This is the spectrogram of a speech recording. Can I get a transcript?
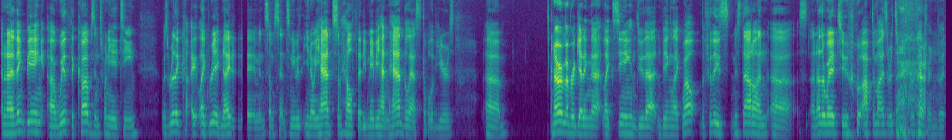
And i think being uh, with the cubs in 2018 was really like reignited him in some sense. And he was you know he had some health that he maybe hadn't had the last couple of years. Um and I remember getting that, like seeing him do that and being like, well, the Phillies missed out on uh, another way to optimize a return for a veteran, but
